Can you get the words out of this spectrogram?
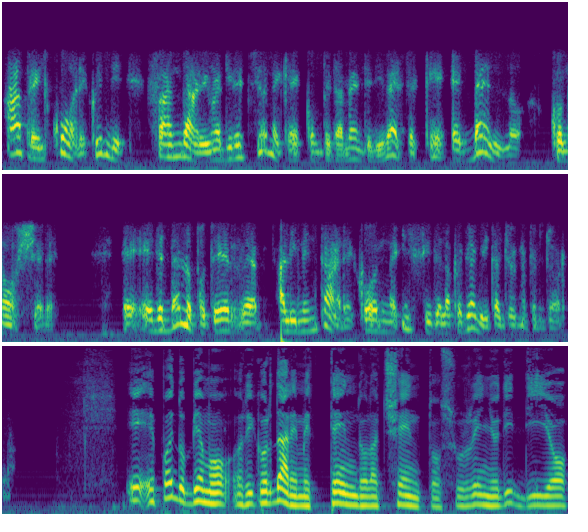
apre il cuore, quindi fa andare in una direzione che è completamente diversa, che è bello conoscere eh, ed è bello poter alimentare con il sì della propria vita giorno per giorno. E, e poi dobbiamo ricordare, mettendo l'accento sul regno di Dio,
